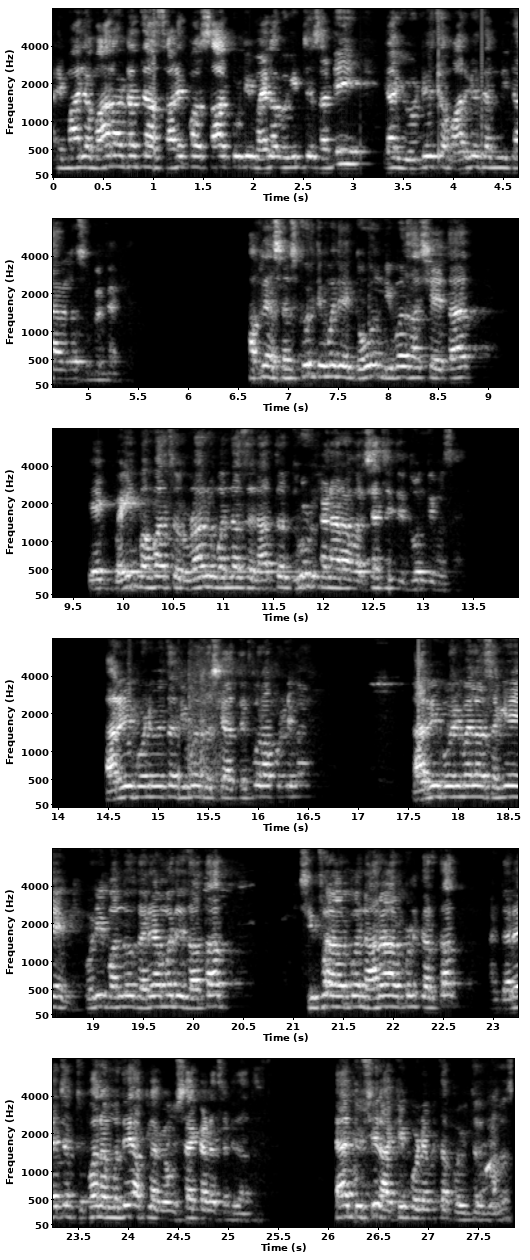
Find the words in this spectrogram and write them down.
आणि माझ्या महाराष्ट्रातल्या साडेपाच सहा कोटी महिला भगिनींसाठी या योजनेचा मार्ग त्यांनी त्यावेळेला सुख केला. आपल्या संस्कृतीमध्ये दोन दिवस असे येतात. एक बहीण भावाचं ऋणानुबंधाचं नातं दृढ करणारा वर्षाचे ते दोन दिवस आहे नारळी पौर्णिमेचा दिवस जसे त्रिपुरा पौर्णिमा नारळी पौर्णिमेला सगळे कोणी बांधव दर्यामध्ये जातात. शिफा अर्पण नारा अर्पण करतात. आणि दर्याच्या तुफानामध्ये आपला व्यवसाय करण्यासाठी जातात. त्या दिवशी राखी पौर्णिमेचा पवित्र दिवस.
